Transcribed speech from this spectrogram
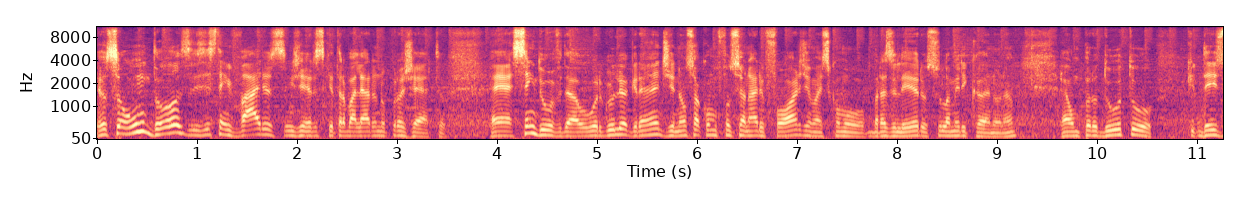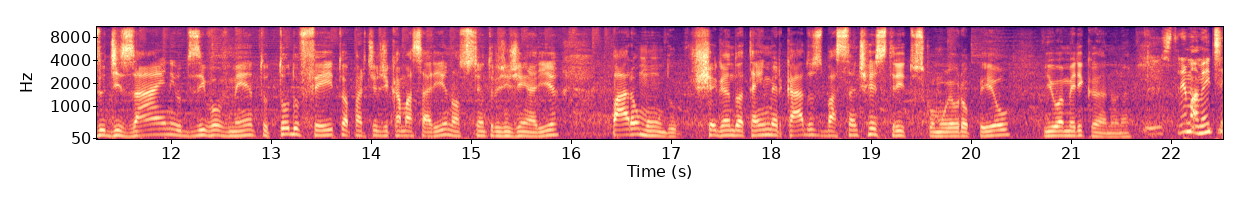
Eu sou um dos, existem vários engenheiros que trabalharam no projeto. É, sem dúvida, o orgulho é grande, não só como funcionário Ford, mas como brasileiro, sul-americano. Né? É um produto que, desde o design, o desenvolvimento, todo feito a partir de Camaçari, nosso centro de engenharia, para o mundo, chegando até em mercados bastante restritos, como o europeu e o americano. Né? E extremamente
